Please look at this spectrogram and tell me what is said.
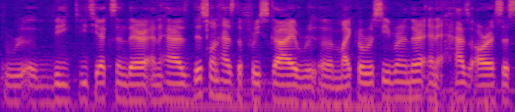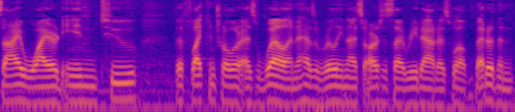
VTX in there, and it has this one has the FrSky uh, micro receiver in there, and it has RSSI wired into the flight controller as well, and it has a really nice RSSI readout as well, better than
